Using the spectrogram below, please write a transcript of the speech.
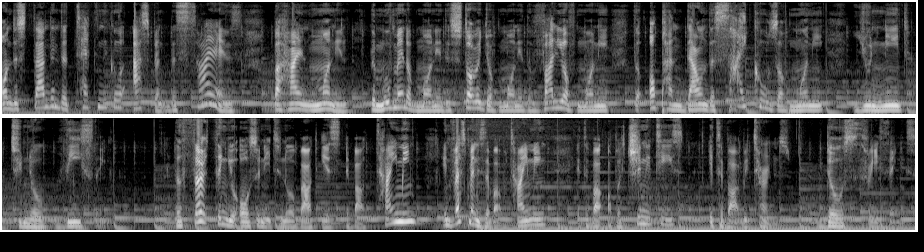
understanding the technical aspect, the science behind money, the movement of money, the storage of money, the value of money, the up and down, the cycles of money, you need to know these things. The third thing you also need to know about is about timing. Investment is about timing, it's about opportunities, it's about returns. Those three things.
